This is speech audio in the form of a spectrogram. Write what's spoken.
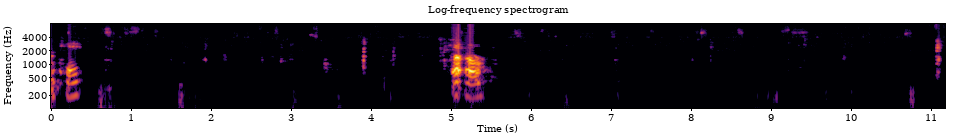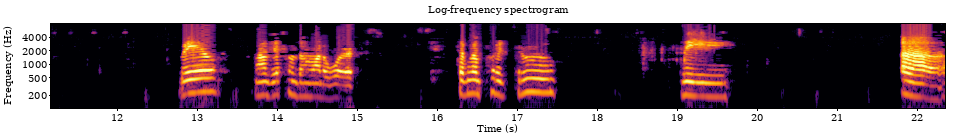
Okay. Uh-oh. Well, now this one don't want to work. So I'm going to put it through the uh,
